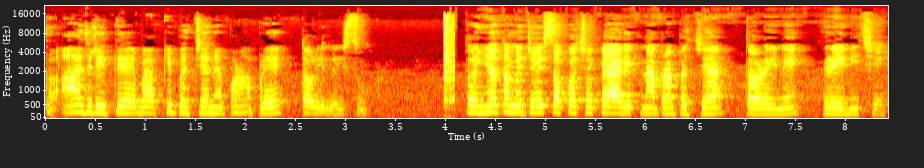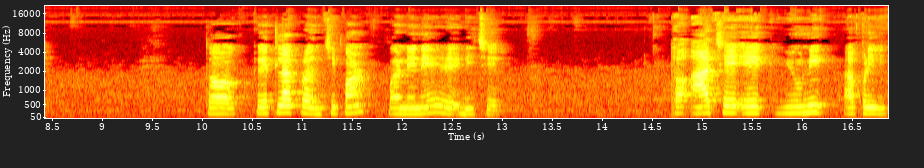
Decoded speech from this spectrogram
તો આ જ રીતે બાકી ભજીયાને પણ આપણે તળી લઈશું. તો અહીંયા તમે જોઈ શકો છો કે આ રીતના આપણા ભજીયા તળીને રેડી છે. તો કેટલા ક્રન્ચી પણ બનીને રેડી છે. તો આ છે એક યુનિક આપણી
